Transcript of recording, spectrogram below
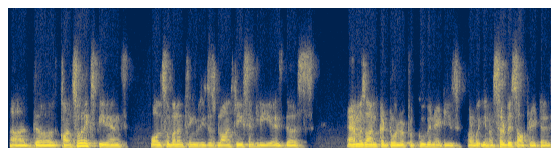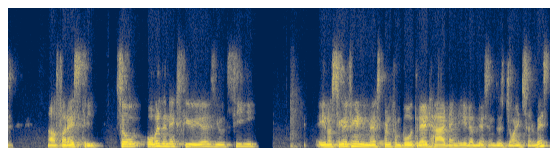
the console experience. Also, one of the things we just launched recently is this Amazon controller for Kubernetes or you know service operators uh, for S3. So over the next few years, you'll see you know significant investment from both Red Hat and AWS in this joint service.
